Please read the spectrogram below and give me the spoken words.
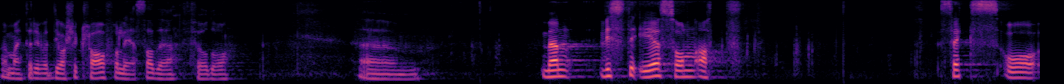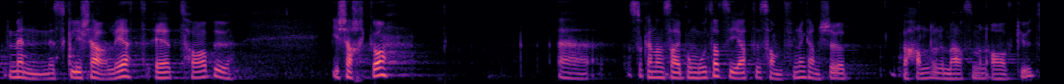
Jeg mente de, de var ikke klar for å lese det før da. Um, men hvis det er sånn at sex og menneskelig kjærlighet er tabu i kirka, eh, så kan en si på motsatt side at samfunnet kanskje behandler det mer som en avgud.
